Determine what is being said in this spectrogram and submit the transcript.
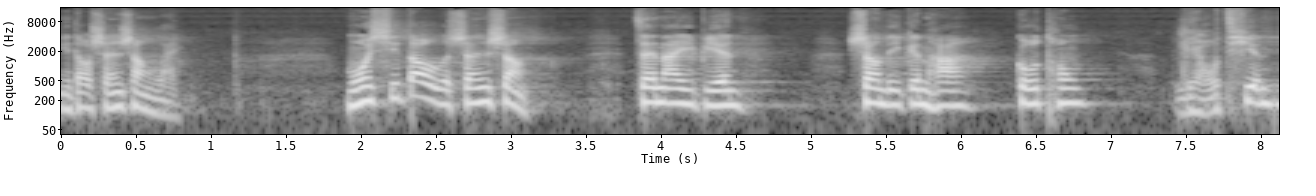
你到山上来。”摩西到了山上，在那一边，上帝跟他沟通、聊天，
